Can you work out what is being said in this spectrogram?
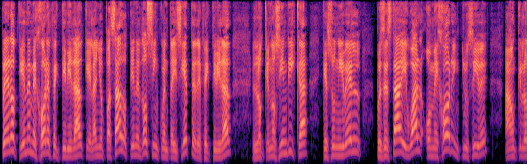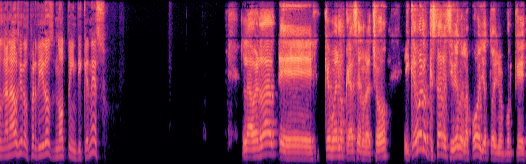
Pero tiene mejor efectividad que el año pasado, tiene 2.57 de efectividad, lo que nos indica que su nivel pues está igual o mejor inclusive aunque los ganados y los perdidos no te indiquen eso. La verdad, eh, qué bueno que hace el Rachó y qué bueno que está recibiendo el apoyo, Toño, porque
